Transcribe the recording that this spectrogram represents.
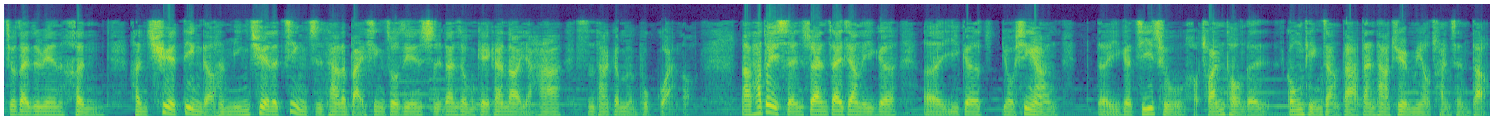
就在这边很很确定的、很明确的禁止他的百姓做这件事，但是我们可以看到亚哈斯他根本不管哦。那他对神虽然在这样的一个呃一个有信仰。的一个基础传统的宫廷长大，但他却没有传承到，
